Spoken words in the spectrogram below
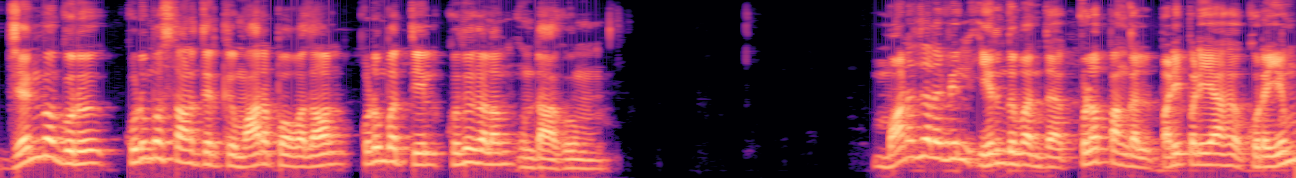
ஜென்ம குரு குடும்பஸ்தானத்திற்கு மாறப்போவதால் குடும்பத்தில் குதூகலம் உண்டாகும். மனதளவில் இருந்து வந்த குழப்பங்கள் படிப்படியாக குறையும்.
